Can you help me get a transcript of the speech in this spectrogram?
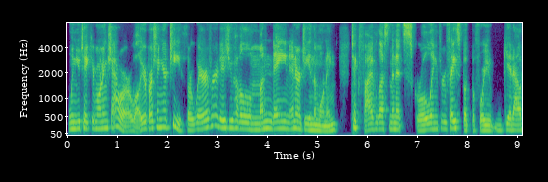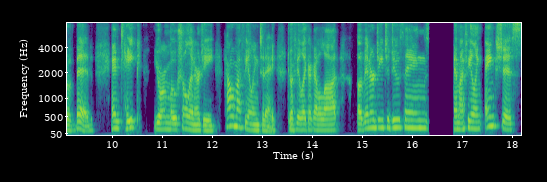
when you take your morning shower or while you're brushing your teeth or wherever it is you have a little mundane energy in the morning. Take five less minutes scrolling through Facebook before you get out of bed and take your emotional energy. How am I feeling today? Do I feel like I got a lot of energy to do things? Am I feeling anxious?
